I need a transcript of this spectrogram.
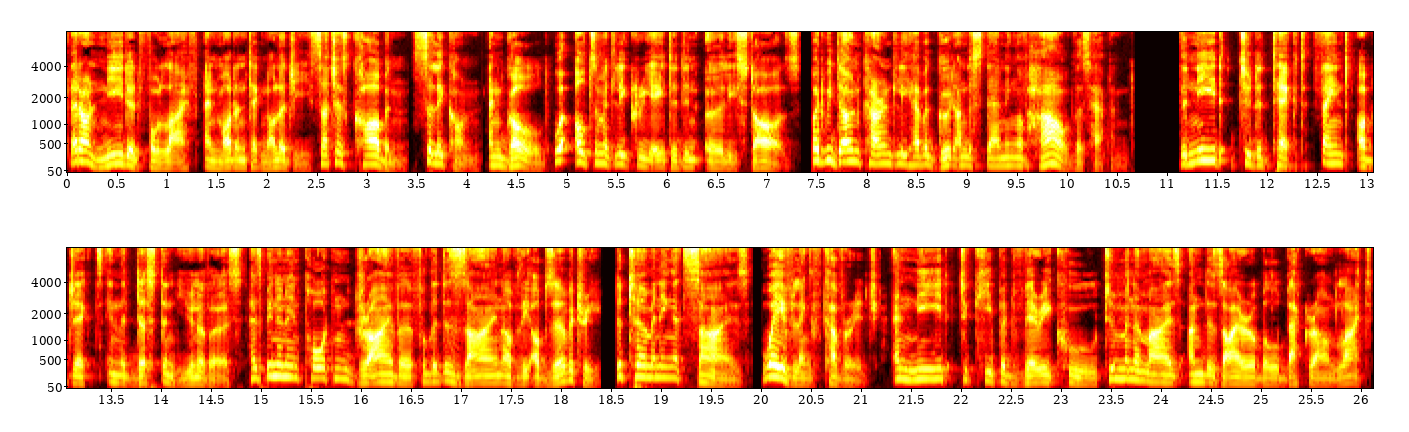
that are needed for life and modern technology, such as carbon, silicon, and gold, were ultimately created in early stars, but we don't currently have a good understanding of how this happened. The need to detect faint objects in the distant universe has been an important driver for the design of the observatory, determining its size, wavelength coverage, and need to keep it very cool to minimize undesirable background light.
